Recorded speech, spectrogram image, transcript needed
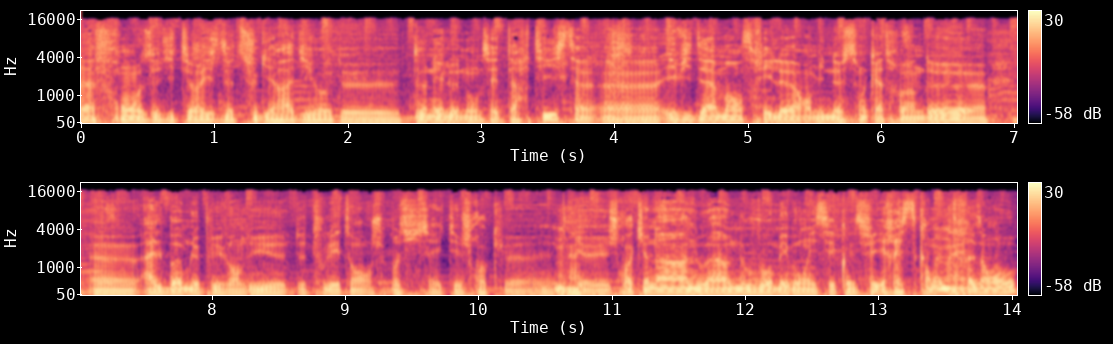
Ferai pas aux auditeuristes de Tsugi Radio de donner le nom de cet artiste. Euh, évidemment, Thriller en 1982, euh, euh, album le plus vendu de tous les temps. Je sais pas si ça a été, je crois que Ouais. je crois qu'il y en a un, un nouveau, mais bon, il, reste quand même Ouais. très en haut.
